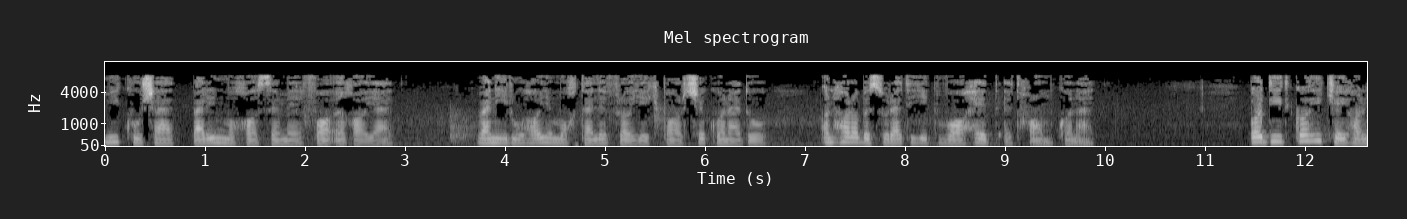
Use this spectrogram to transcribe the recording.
می کوشد بر این مخاسمه فائق آید و نیروهای مختلف را یک پارچه کند و آنها را به صورت یک واحد ادغام کند. با دیدگاهی کیهان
